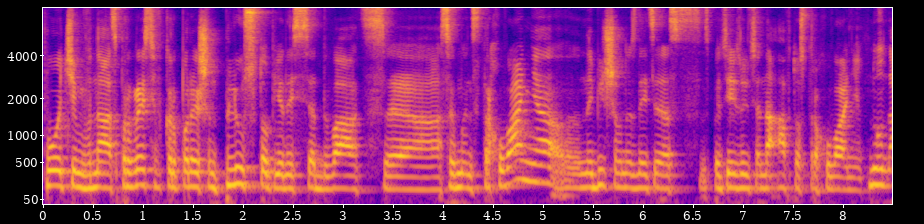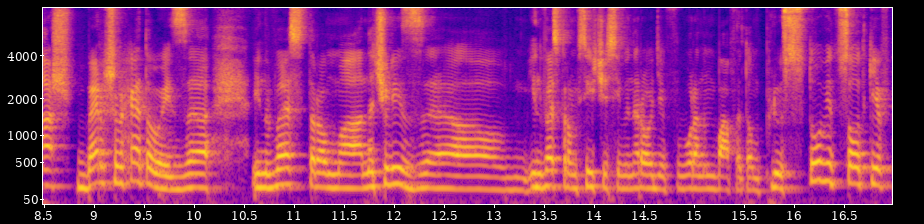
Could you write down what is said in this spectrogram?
Потім в нас Progressive Corporation плюс 152 це сегмент страхування. Найбільше вони здається спеціалізуються на автострахуванні. Ну, наш Berkshire Hathaway з інвестором на чолі з е, інвестором всіх часів і народів Вореном Баффетом плюс 100%.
